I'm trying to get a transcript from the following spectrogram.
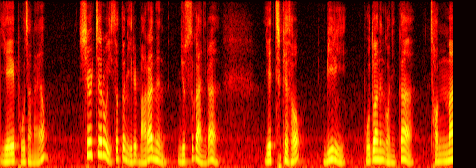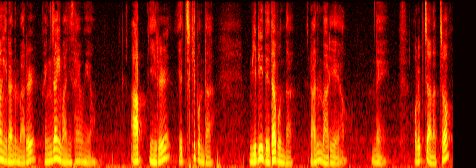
예보잖아요. 실제로 있었던 일을 말하는 뉴스가 아니라 예측해서 미리 보도하는 거니까 전망이라는 말을 굉장히 많이 사용해요. 앞 일을 예측해 본다. 미리 내다본다. 라는 말이에요. 네. 어렵지 않았죠?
